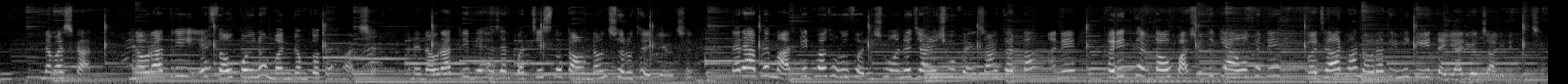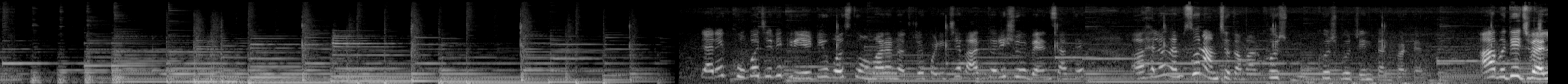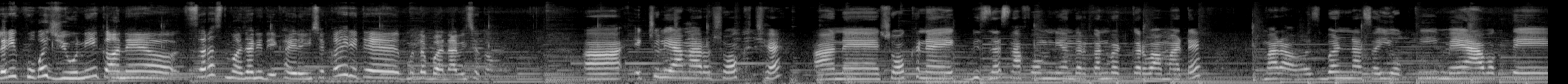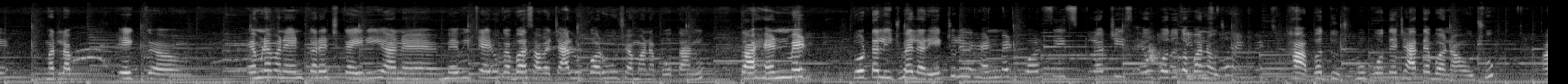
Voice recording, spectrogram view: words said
નમસ્કાર. નવરાત્રિ એ સૌ કોઈનો મનગમતો તહેવાર છે અને નવરાત્રિ બે હજાર પચીસનું કાઉન્ટડાઉન શરૂ થઈ ગયું છે. ત્યારે આપણે માર્કેટમાં થોડું ફરીશું અને જાણીશું વેચાણ કરતા અને ખરીદ કરતાઓ પાસેથી કે આ વખતે બજારમાં નવરાત્રિની કેવી તૈયારીઓ ચાલી રહી છે. ત્યારે ખૂબ જ એવી ક્રિએટિવ વસ્તુ અમારા નજરે પડી છે. વાત કરીશું એ બેન સાથે. હેલો મેમ શું નામ છે તમારું? ખુશ્બુ ખુશ્બુ ચિંતન પટેલ. આ બધી જ્વેલરી ખૂબ જ યુનિક અને સરસ મજાની દેખાઈ રહી છે. કઈ રીતે મતલબ બનાવી છે તમે? એકચ્યુઅલી આ મારો શોખ છે અને શોખને એક બિઝનેસના ફોર્મની અંદર કન્વર્ટ કરવા માટે મારા હસબન્ડના સહયોગથી મેં આ વખતે મતલબ એક એમણે મને એન્કરેજ કરી અને મેં વિચાર્યું કે બસ હવે ચાલુ કરવું છે મને પોતાનું. તો આ handmade totally jewellery actually handmade purses clutches એવું બધું તો બનાવું છું. હા, બધું જ. હું પોતે જાતે બનાવું છું.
